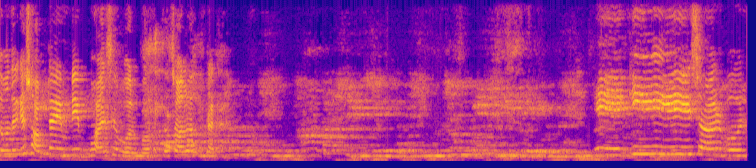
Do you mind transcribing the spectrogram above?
তোমাদেরকে সবটা এমনি ভয়েসে বলব। তো চলো টাটা একই সর্ব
